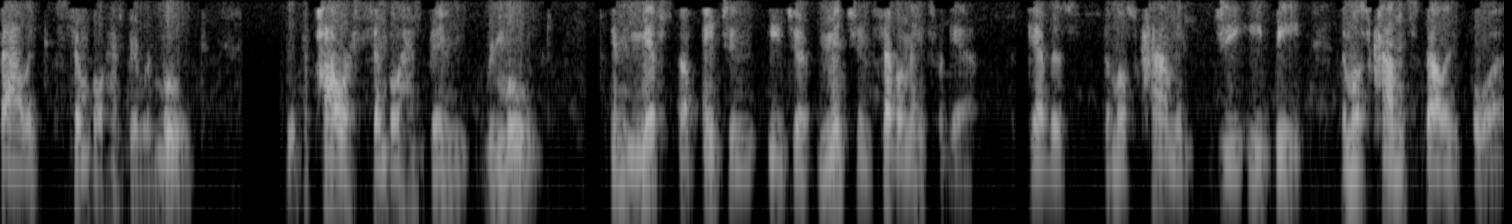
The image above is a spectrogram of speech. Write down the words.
phallic symbol has been removed. The power symbol has been removed. And the myths of ancient Egypt mention several names for Geb. Geb is the most common, G-E-B, the most common spelling for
